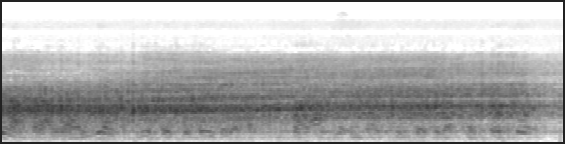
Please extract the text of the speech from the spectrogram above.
иностранный агент, действующий по интересам. По разным российским государственным структурам.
